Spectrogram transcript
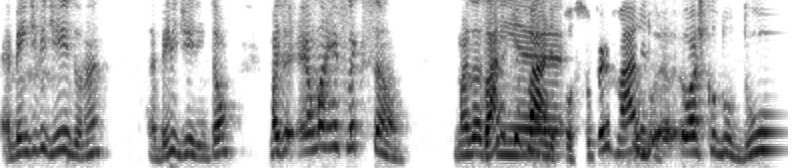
É bem dividido, né? É bem dividido. Então, mas é uma reflexão. Mas assim, claro que é... vale, pô, super válido. Eu acho que o Dudu,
